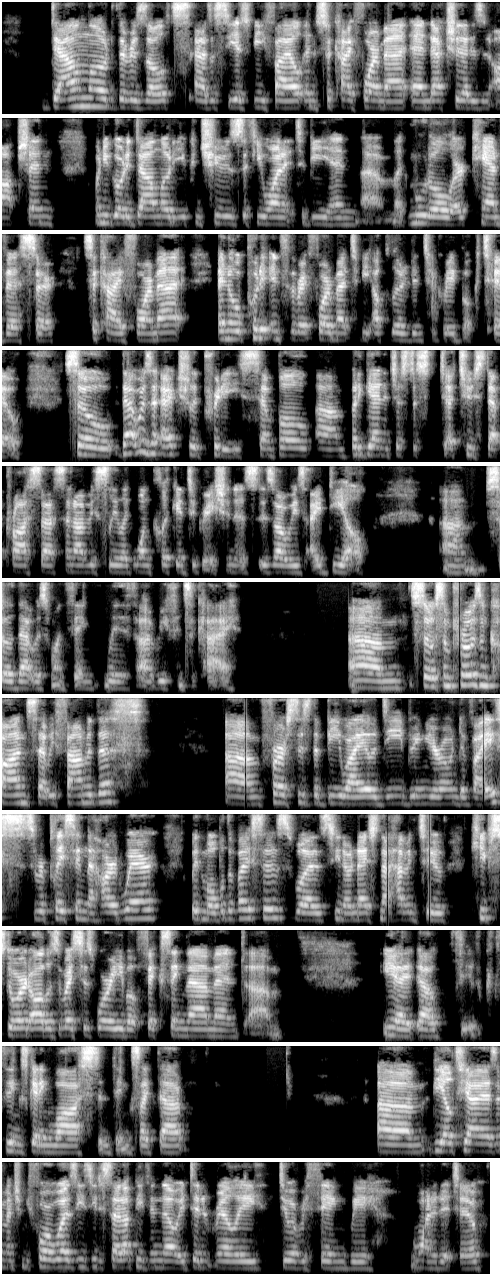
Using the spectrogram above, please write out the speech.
download the results as a CSV file in Sakai format. And actually, that is an option. When you go to download it, you can choose if you want it to be in um, like Moodle or Canvas or Sakai format, and it will put it into the right format to be uploaded into Gradebook 2. So that was actually pretty simple. Um, but again, it's just a, a two-step process, and obviously, like one-click integration is is always ideal. Um, so that was one thing with uh, Reef and Sakai. Um, so some pros and cons that we found with this. Um, first is the BYOD, bring your own device. So replacing the hardware with mobile devices was, you know, nice not having to keep stored all those devices, worry about fixing them and, um, uh, th- things getting lost and things like that. Um, the LTI, as I mentioned before, was easy to set up, even though it didn't really do everything we wanted it to.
